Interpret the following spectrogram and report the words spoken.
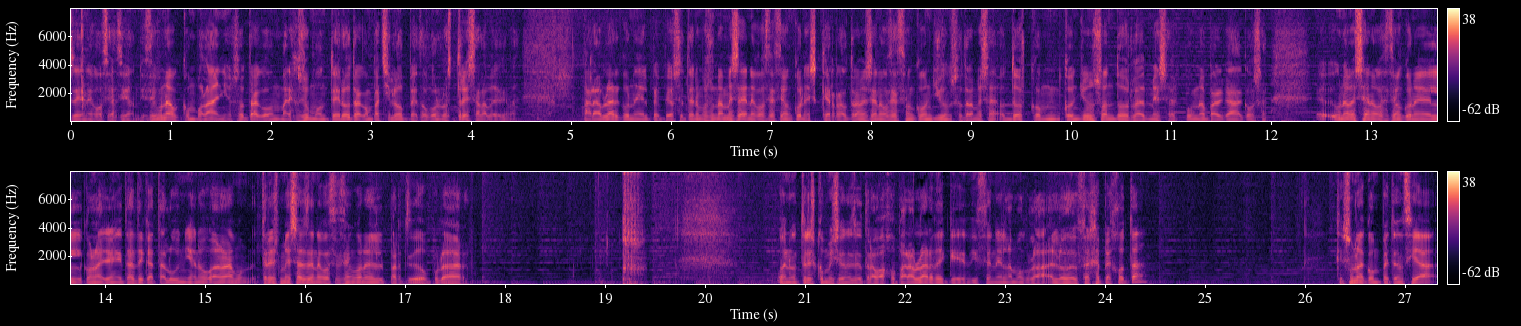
de negociación. Dice una con Bolaños, otra con María Jesús Montero, otra con Pachi López o con los tres a la vez. Para hablar con el PP. O sea, tenemos una mesa de negociación con Esquerra, otra mesa de negociación con Junts, otra mesa, dos con, con Junts son dos las mesas, una para cada cosa. Eh, una mesa de negociación con, el, con la Generalitat de Cataluña, ¿no? Tres mesas de negociación con el Partido Popular. Bueno, tres comisiones de trabajo para hablar de que dicen en la Moncloa lo del CGPJ, que es una competencia,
